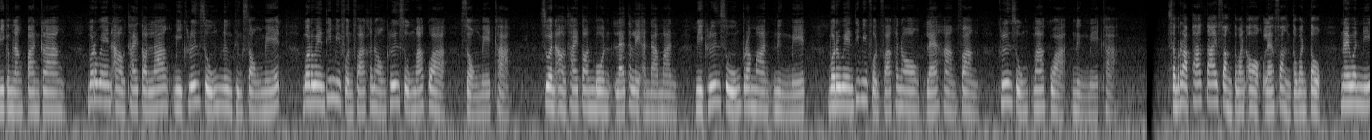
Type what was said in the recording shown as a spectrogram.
มีกำลังปานกลาง บริเวณอ่าวไทยตอนล่างมีคลื่นสูง 1-2 เมตร บริเวณที่มีฝนฟ้าขนองคลื่นสูงมากกว่า 2 เมตรค่ะ ส่วนอ่าวไทยตอนบนและทะเลอันดามัน มีคลื่นสูงประมาณ 1 เมตร บริเวณที่มีฝนฟ้าขนองและห่างฝั่งคลื่นสูงมากกว่า 1 เมตรค่ะสำหรับภาคใต้ฝั่งตะวันออกและฝั่งตะวันตก ในวันนี้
